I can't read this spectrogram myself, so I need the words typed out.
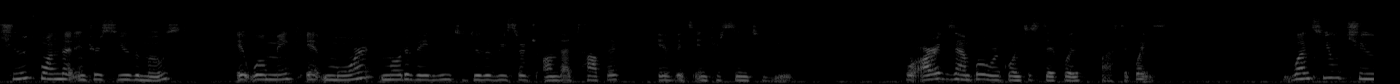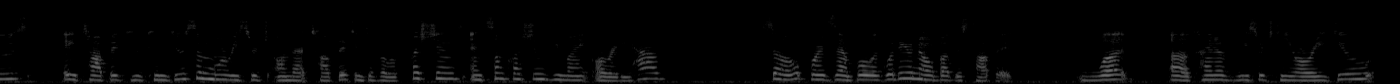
Choose one that interests you the most. It will make it more motivating to do the research on that topic if it's interesting to you. For our example, we're going to stick with plastic waste. Once you choose a topic, you can do some more research on that topic and develop questions and some questions you might already have. So, for example, like what do you know about this topic? What uh, kind of research can you already do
